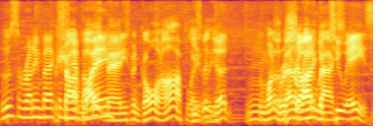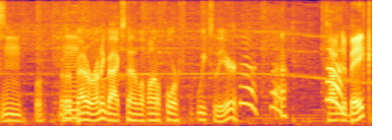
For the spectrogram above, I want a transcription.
who's the running back in Rachaad Tampa White, Bay? man, he's been going off lately. He's been good. And One of the better Rachaad running with backs. two A's. Mm. One of the mm. better running backs down in the final four weeks of the year. Time to bake.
